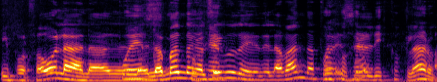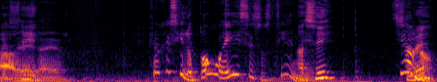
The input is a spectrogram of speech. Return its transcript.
Y por favor, la, la, la- mandan al Facebook de, de la banda, ¿Puedes ¿puede coger ser? el disco? Claro que a sí. ver, a ver. Creo que si lo pongo ahí se sostiene. ¿Ah, sí? ¿Sí ¿Se o ve? no?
